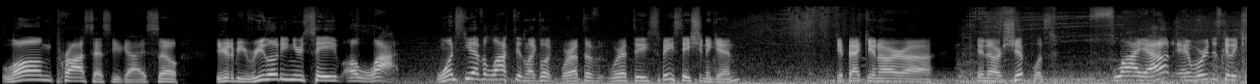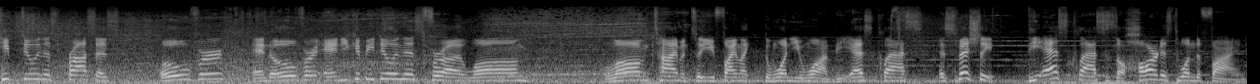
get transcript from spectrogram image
long process, you guys. So you're gonna be reloading your save a lot. Once you have it locked in, like look, we're at the we're at the space station again. Get back in our uh, in our ship. Let's fly out, and we're just gonna keep doing this process over and over. And you could be doing this for a long, long time until you find like the one you want. The S class, especially the S class is the hardest one to find.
